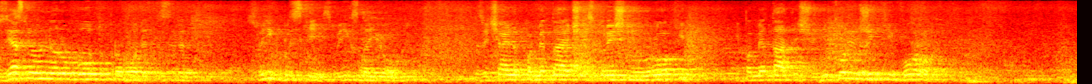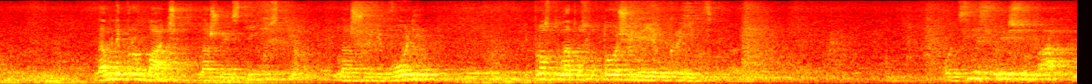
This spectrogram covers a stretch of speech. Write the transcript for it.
роз'яснювальну роботу проводити серед своїх близьких, своїх знайомих. Звичайно, пам'ятаючи історичні уроки і пам'ятати, що ніколи в житті ворог нам не пробачить нашої стійкості, нашої волі і просто-напросто того, що ми є українці. Оці історичні факти,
